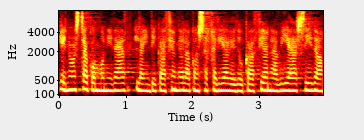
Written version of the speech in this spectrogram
En nuestra comunidad, la indicación de la Consejería de Educación había sido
